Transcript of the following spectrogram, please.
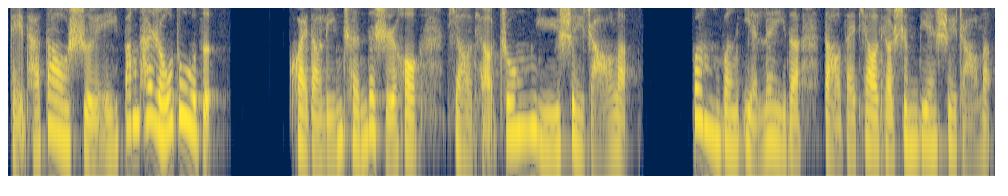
给他倒水，帮他揉肚子。快到凌晨的时候，跳跳终于睡着了，蹦蹦也累得倒在跳跳身边睡着了。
